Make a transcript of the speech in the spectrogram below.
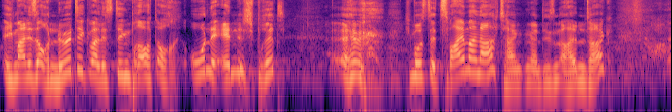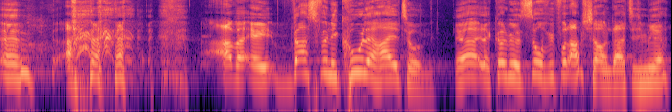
ich meine, das ist auch nötig, weil das Ding braucht auch ohne Ende Sprit. Ähm, ich musste zweimal nachtanken an diesem halben Tag. Ähm, aber ey, was für eine coole Haltung. Ja, da können wir uns so viel voll abschauen, dachte ich mir.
